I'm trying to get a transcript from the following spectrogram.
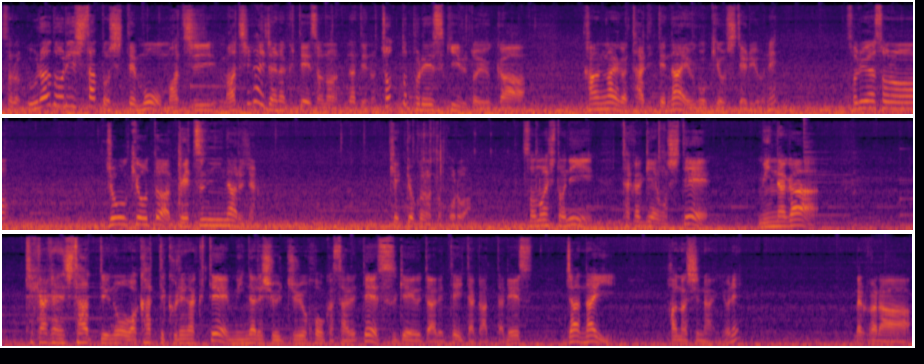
その裏取りしたとしても間違いじゃなくてそのなていうのちょっとプレースキルというか考えが足りてない動きをしてるよね。それはその状況とは別になるじゃん。結局のところは。その人に手加減をしてみんなが手加減したっていうのを分かってくれなくてみんなで集中放火されてすげえ撃たれて痛かったです。じゃない話なんよね。だから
